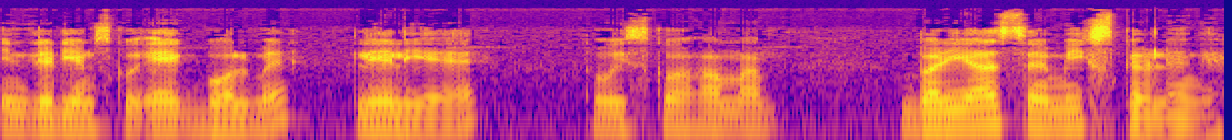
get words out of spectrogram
इंग्रेडिएंट्स को एक बोल में ले लिए हैं। तो इसको हम अब बढ़िया से मिक्स कर लेंगे।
